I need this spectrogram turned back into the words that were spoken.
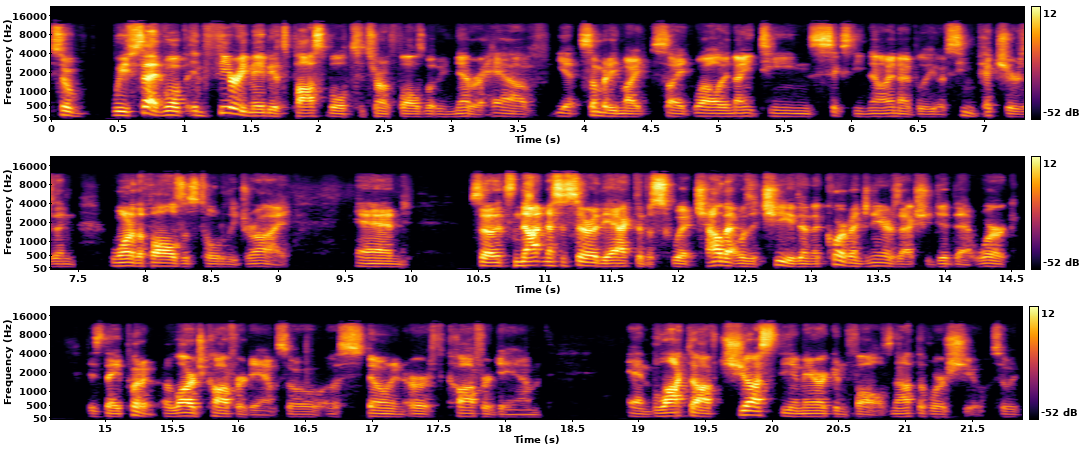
so we've said well in theory maybe it's possible to turn off falls but we never have. Yet somebody might cite well in 1969 i believe i've seen pictures and one of the falls is totally dry. And so it's not necessarily the act of a switch. How that was achieved and the corps of engineers actually did that work is they put a, a large coffer dam so a stone and earth coffer dam and blocked off just the American Falls, not the Horseshoe. So it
